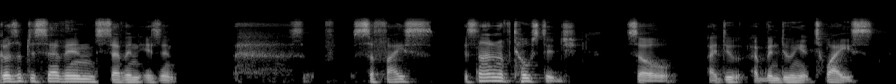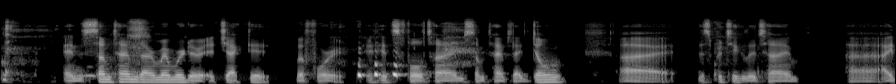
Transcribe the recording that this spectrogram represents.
goes up to seven. Seven isn't suffice. It's not enough toastage. So I do. I've been doing it twice, and sometimes I remember to eject it before it, it hits full time. Sometimes I don't. Uh, this particular time, uh, I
